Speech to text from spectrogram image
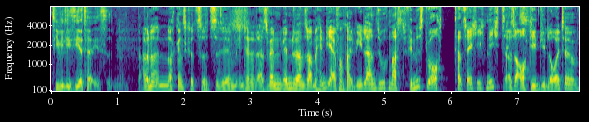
zivilisierter ist. Aber noch ganz kurz zu, zu, dem Internet. Also wenn, wenn du dann so am Handy einfach mal WLAN suchen machst, findest du auch tatsächlich nichts. Also auch die, die Leute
